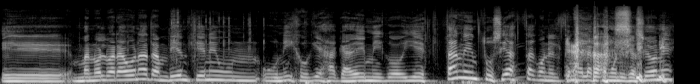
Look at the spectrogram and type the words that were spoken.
Eh, Manuel Barahona también tiene un, un hijo que es académico y es tan entusiasta con el tema de las Ah, comunicaciones.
